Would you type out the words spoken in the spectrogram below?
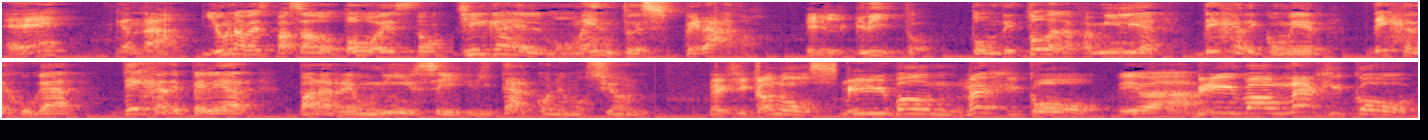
¿Eh? ¿Qué onda? Y una vez pasado todo esto, llega el momento esperado. El grito, donde toda la familia deja de comer, deja de jugar, deja de pelear para reunirse y gritar con emoción. Mexicanos, ¡viva México! ¡Viva! ¡Viva México!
